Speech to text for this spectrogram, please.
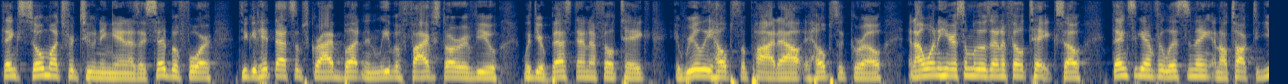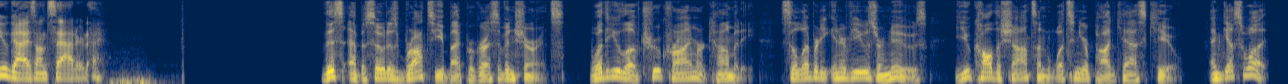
Thanks so much for tuning in. As I said before, if you could hit that subscribe button and leave a five star review with your best NFL take, it really helps the pod out. It helps it grow. And I want to hear some of those NFL takes. So thanks again for listening, and I'll talk to you guys on Saturday. This episode is brought to you by Progressive Insurance. Whether you love true crime or comedy, celebrity interviews or news, you call the shots on what's in your podcast queue. And guess what?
